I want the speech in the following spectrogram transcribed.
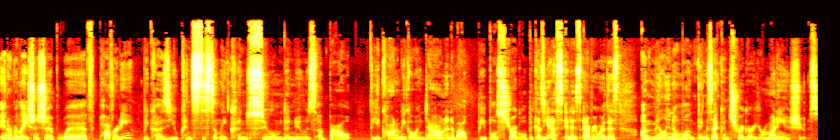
in a relationship with poverty because you consistently consume the news about the economy going down and about people's struggle because yes, it is everywhere. There's a million and one things that can trigger your money issues.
